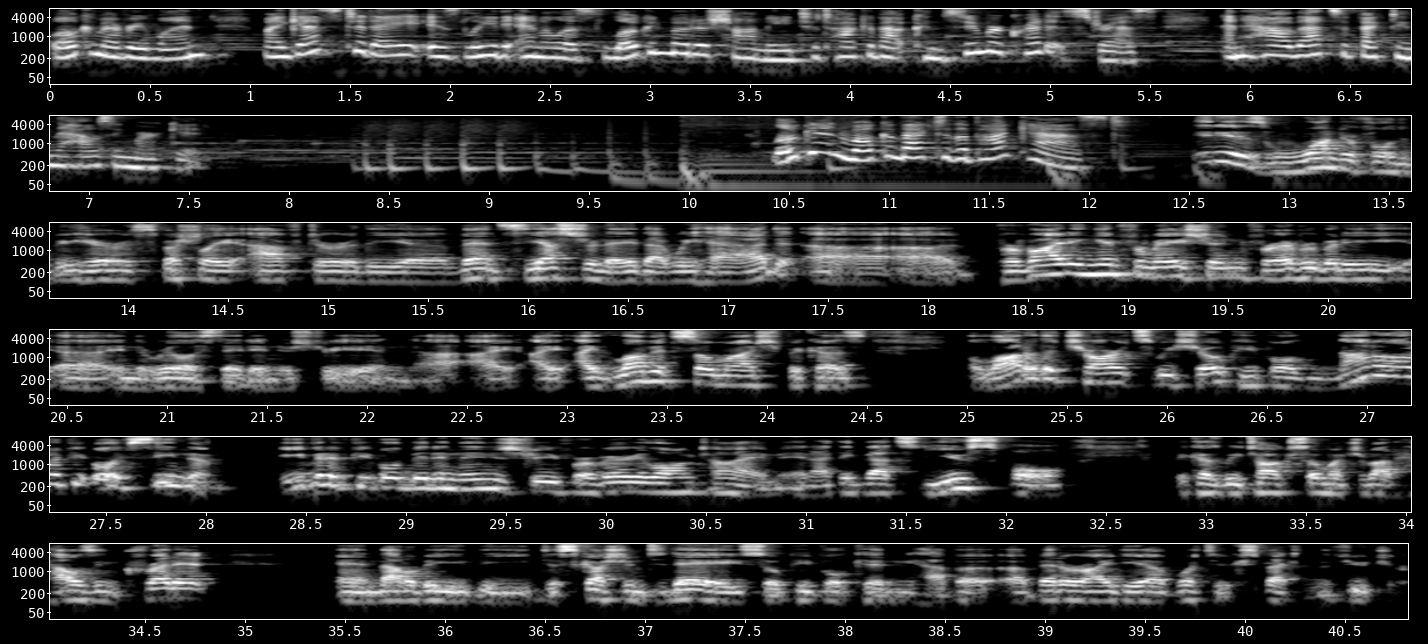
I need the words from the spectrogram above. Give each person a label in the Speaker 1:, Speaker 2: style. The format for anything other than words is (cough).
Speaker 1: Welcome, everyone. My guest today is lead analyst Logan Mohtashami to talk about consumer credit stress and how that's affecting the housing market. Logan, welcome back to the podcast.
Speaker 2: It is wonderful to be here, especially after the events yesterday that we had, uh, uh, providing information for everybody uh, in the real estate industry. And uh, I, I, I love it so much because a lot of the charts we show people, not a lot of people have seen them even if people have been in the industry for a very long time. And I think that's useful because we talk so much about housing credit. And that'll be the discussion today, so people can have a, a, better idea of what to expect in the future.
